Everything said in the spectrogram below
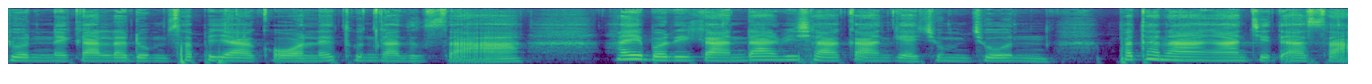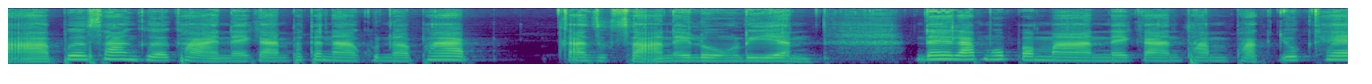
ชนในการระดมทรัพยากรและทุนการศึกษา ให้บริการด้านวิชาการแก่ชุมชน พัฒนางานจิตอาสา เพื่อสร้างเครือข่ายในการพัฒนาคุณภาพ การศึกษาในโรงเรียน ได้รับงบประมาณในการทำผักยกแค่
